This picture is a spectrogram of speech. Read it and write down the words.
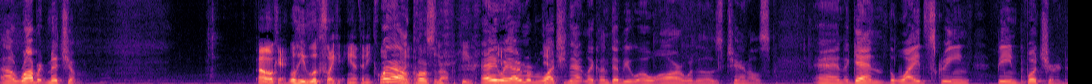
Uh, Robert Mitchum. Oh, okay. Well, he looks like Anthony Quinn. Well, kind of. close He's- enough. he's- anyway, I remember watching that like on WOR, one of those channels, and again the widescreen being butchered,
